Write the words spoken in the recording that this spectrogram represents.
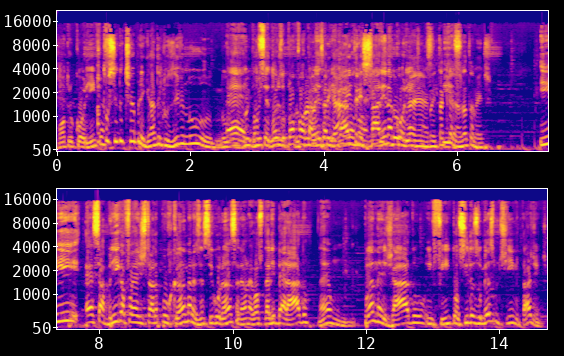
contra o A Corinthians. torcida tinha brigado, inclusive, no. no É, no- torcedores do próprio Fortaleza brigaram entre no- si na Arena no- Corinthians. É, no Itaquera, exatamente. E essa briga foi registrada por câmeras, né? Segurança, né? Um negócio deliberado, né? Um planejado, enfim, torcidas do mesmo time, tá, gente?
